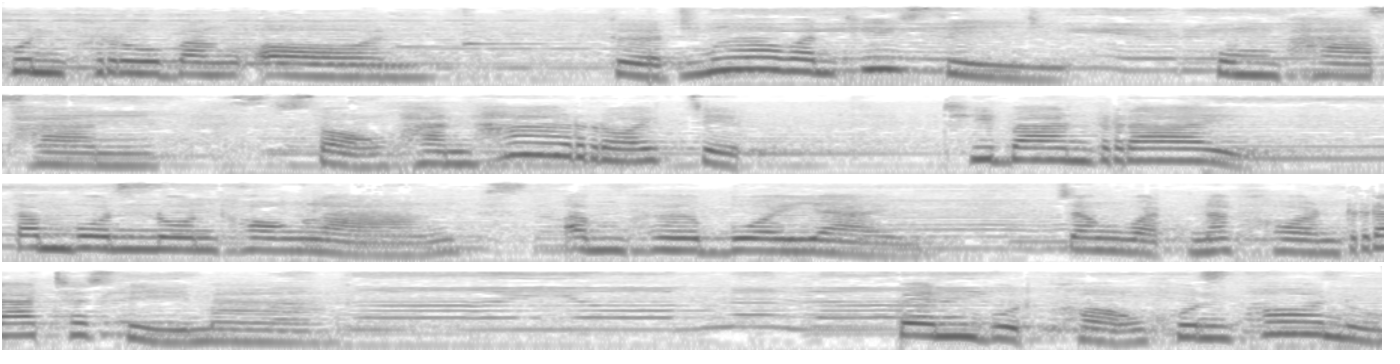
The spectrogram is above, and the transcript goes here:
คุณครูบางออน เกิดเมื่อวันที่ 4 กุมภาพันธ์ 2507 ที่บ้านไร่ ตำบลโนนทองหลาง อำเภอบัวใหญ่ จังหวัดนครราชสีมา เป็นบุตรของคุณพ่อหนู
